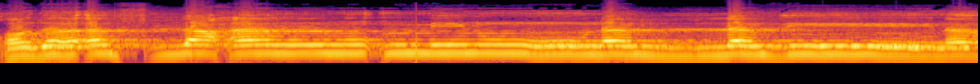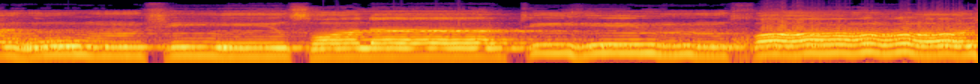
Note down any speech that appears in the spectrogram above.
قد أفلح المؤمنون الذين هم في صلاتهم خاشعون.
